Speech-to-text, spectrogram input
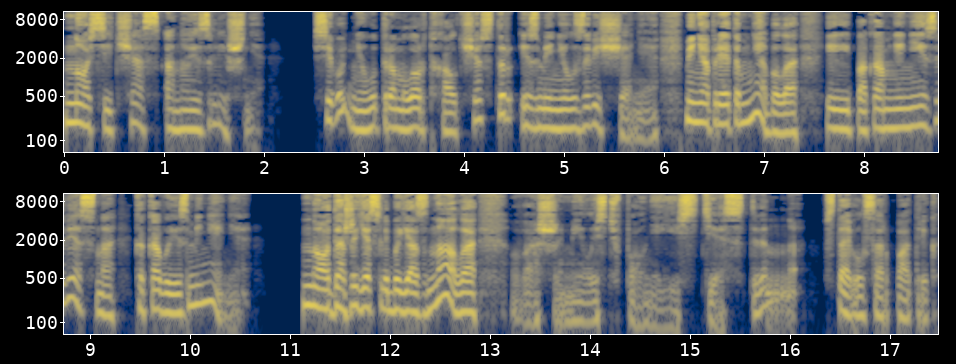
Но сейчас оно излишне. Сегодня утром лорд Холчестер изменил завещание. Меня при этом не было, и пока мне неизвестно, каковы изменения. Но даже если бы я знала, ваша милость вполне естественно — вставил сэр Патрик,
